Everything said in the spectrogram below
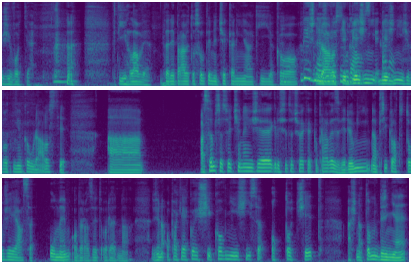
životě. Mm. v té hlavě. Tedy právě to jsou ty nečekané nějaké jako Běžné události, události, běžný, běžný životní jako události. A, a jsem přesvědčený, že když si to člověk jako právě zvědomí, například to, že já se umím odrazit ode dna. Že naopak jako je šikovnější se otočit až na tom dně,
